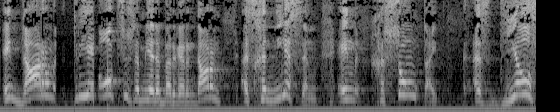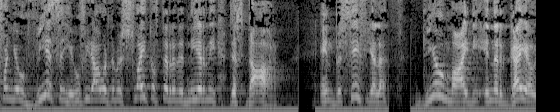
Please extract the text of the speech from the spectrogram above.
en daarom tree op soos een medeburger, en daarom is geneesing en gezondheid, is deel van jou wees, jy hoef nie daar te besluit of te redeneer nie, dis daar, en besef jylle, deel my die energie,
